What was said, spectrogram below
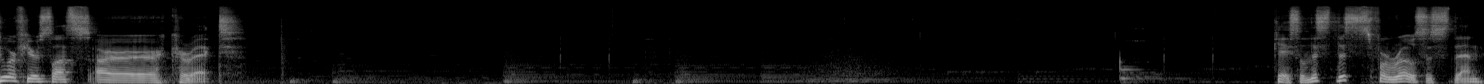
two or fewer slots are correct. Okay, so this this is for roses then.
